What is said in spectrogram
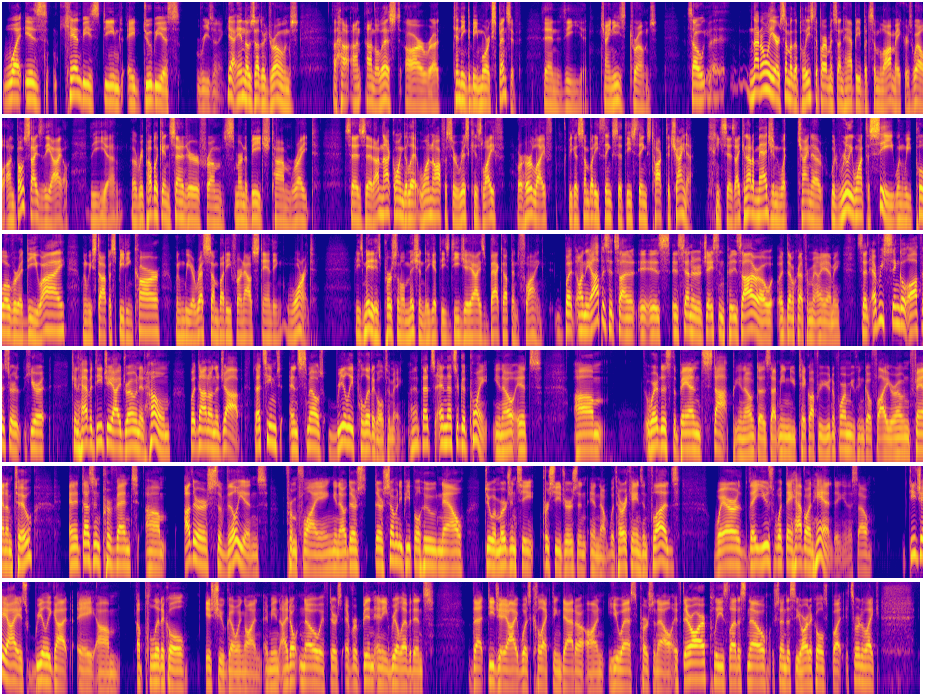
what is can be deemed a dubious reasoning. Yeah, and those other drones uh, on on the list are uh, tending to be more expensive than the uh, Chinese drones. So uh, not only are some of the police departments unhappy, but some lawmakers, well, on both sides of the aisle. The uh, Republican senator from Smyrna Beach, Tom Wright, says that I'm not going to let one officer risk his life or her life because somebody thinks that these things talk to China. He says, I cannot imagine what China would really want to see when we pull over a DUI, when we stop a speeding car, when we arrest somebody for an outstanding warrant. He's made it his personal mission to get these DJIs back up and flying. But on the opposite side is is Senator Jason Pizarro, a Democrat from Miami, said every single officer here can have a DJI drone at home, but not on the job. That seems and smells really political to me. That's and that's a good point. You know, it's um, where does the ban stop? You know, does that mean you take off your uniform, you can go fly your own Phantom too? And it doesn't prevent um, other civilians from flying. You know, there's there's so many people who now do emergency procedures and in uh, with hurricanes and floods where they use what they have on hand. You know, so DJI has really got a um, a political issue going on. I mean, I don't know if there's ever been any real evidence that DJI was collecting data on U.S. personnel. If there are, please let us know. Send us the articles. But it's sort of like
